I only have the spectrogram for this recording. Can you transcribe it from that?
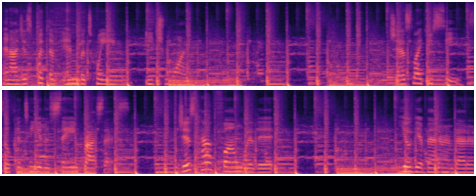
And I just put them in between each one. Just like you see. So continue the same process. Just have fun with it. You'll get better and better.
